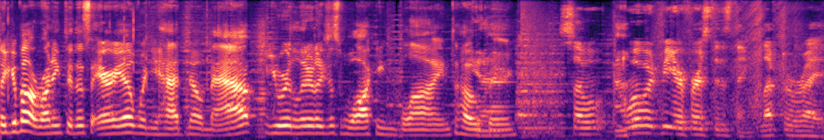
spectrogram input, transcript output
Think about running through this area when you had no map. You were literally just walking blind, hoping. Yeah. So, what would be your first instinct, left or right?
